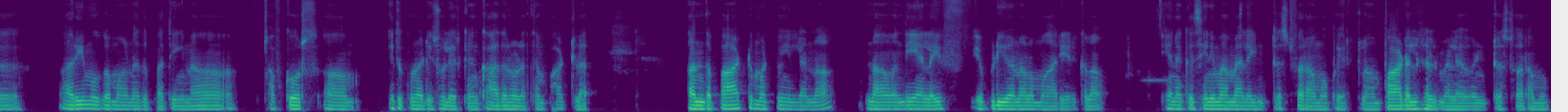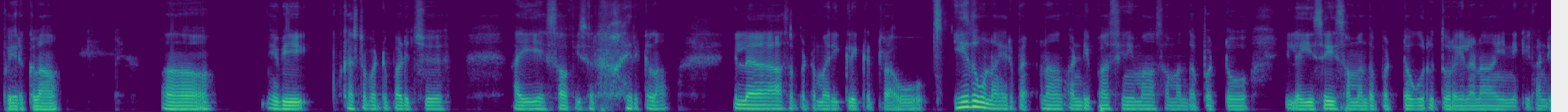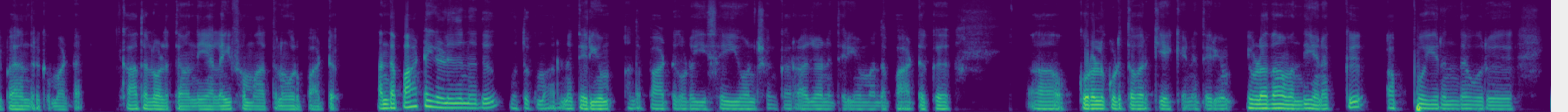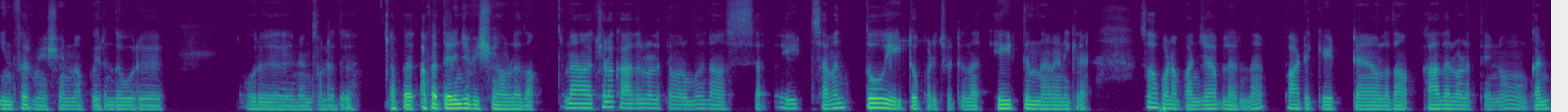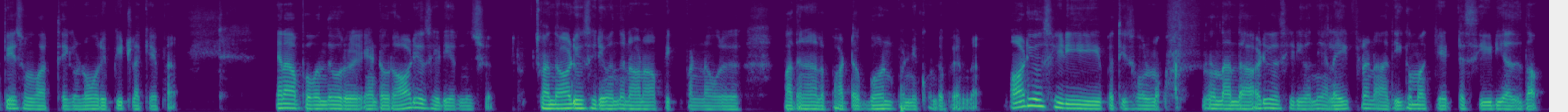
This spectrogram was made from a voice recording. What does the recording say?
அறிமுகமானது பார்த்தீங்கன்னா அஃப்கோர்ஸ் இதுக்கு முன்னாடி சொல்லியிருக்கேன் காதல் பாட்டில். அந்த பாட்டு மட்டும் இல்லைன்னா நான் வந்து என் லைஃப் எப்படி வேணாலும் மாறி இருக்கலாம். எனக்கு சினிமா மேலே இன்ட்ரெஸ்ட் வராமல் போயிருக்கலாம். பாடல்கள் மேலே இன்ட்ரெஸ்ட் வராமல் போயிருக்கலாம். மேபி கஷ்டப்பட்டு படித்து ஐஏஎஸ் ஆஃபீஸராக இருக்கலாம். இல்லை ஆசைப்பட்ட மாதிரி கிரிக்கெட்டராகவோ ஏதோ ஒன்று ஆயிருப்பேன் நான் கண்டிப்பாக சினிமா சம்மந்தப்பட்டோ இல்லை இசை சம்மந்தப்பட்ட ஒரு துறையில் நான் இன்றைக்கி கண்டிப்பாக இருந்திருக்க மாட்டேன். காதல் வளத்தை வந்து என் லைஃப்பை மாற்றின ஒரு பாட்டு. அந்த பாட்டை எழுதுனது முத்துக்குமார்னு தெரியும். அந்த பாட்டோட இசை யுவன் சங்கர் ராஜான்னு தெரியும். அந்த பாட்டுக்கு குரல் கொடுத்தவர் கேக்கேன்னு தெரியும். இவ்வளோதான் வந்து எனக்கு அப்போ இருந்த ஒரு இன்ஃபர்மேஷன் அப்போ இருந்த ஒரு ஒரு என்னன்னு சொல்கிறது அப்போ அப்போ தெரிஞ்ச விஷயம் அவ்வளோதான் நான் ஆக்சுவலாக காதல் வளர்த்த வரும்போது நான் ச எயிட் செவன்த்தோ எயித்தோ படிச்சுட்டு இருந்தேன். எயித்துன்னு நான் நினைக்கிறேன். ஸோ அப்போ நான் பஞ்சாபில் இருந்தேன். பாட்டு கேட்டேன் அவ்வளோதான் காதல் வளர்த்தேனும் கண் பேசும் வார்த்தைகளும் ரிப்பீட்டில் கேட்பேன். ஏன்னா அப்போ வந்து ஒரு என்கிட்ட ஒரு ஆடியோ சிடி இருந்துச்சு. அந்த ஆடியோ சிடி வந்து நானாக பிக் பண்ண ஒரு பதினாலு பாட்டை பேர்ன் பண்ணி கொண்டு போயிருந்தேன். ஆடியோ சிடி பற்றி சொல்லணும். அந்த அந்த ஆடியோ சிடி வந்து என் லைஃப்பில் நான் அதிகமாக கேட்ட சிடி அதுதான்.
